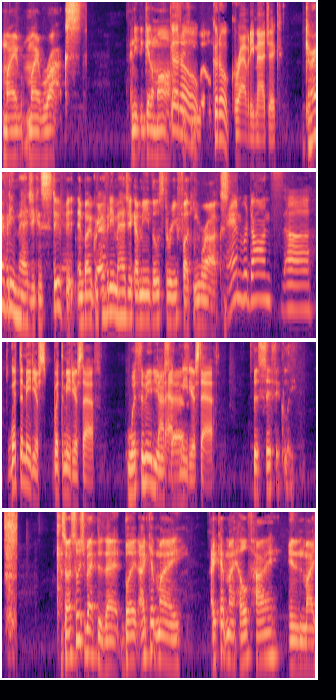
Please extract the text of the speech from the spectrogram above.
my my rocks. I need to get them off. Good if you old, will. good old gravity magic. Gravity magic is stupid, and by gravity magic I mean those three fucking rocks And Radahn's, uh, With the meteor, with the meteor staff. with the meteor Gotta have staff the meteor staff. specifically. So I switched back to that, but I kept my I kept my health high and my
